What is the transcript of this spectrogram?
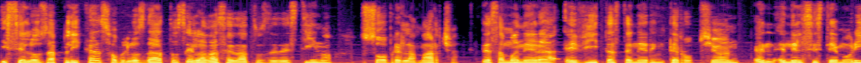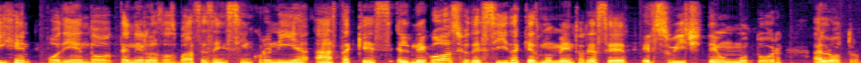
y se los aplica sobre los datos en la base de datos de destino sobre la marcha. De esa manera evitas tener interrupción en, el sistema origen, pudiendo tener las dos bases en sincronía hasta que el negocio decida que es momento de hacer el switch de un motor al otro.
